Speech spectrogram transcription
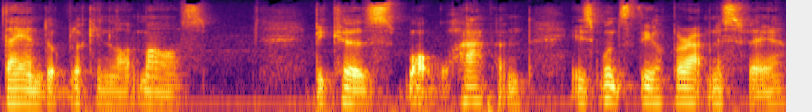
they end up looking like Mars. Because what will happen is once the upper atmosphere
